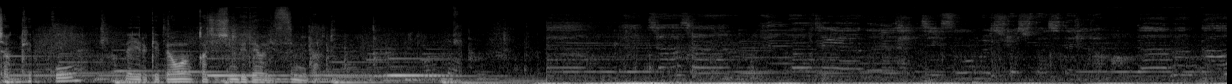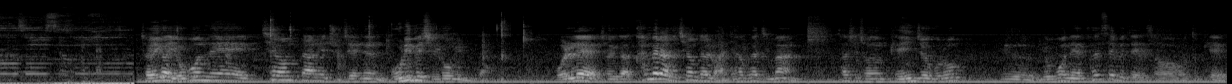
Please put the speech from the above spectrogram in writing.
도착했고 네, 이렇게 명함까지 준비되어 있습니다. 저희가 요번에 체험단의 주제는 몰입의 즐거움입니다. 원래 저희가 카메라도 체험단을 많이 하고 하지만 사실 저는 개인적으로 그 요번에 컨셉에 대해서 어떻게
